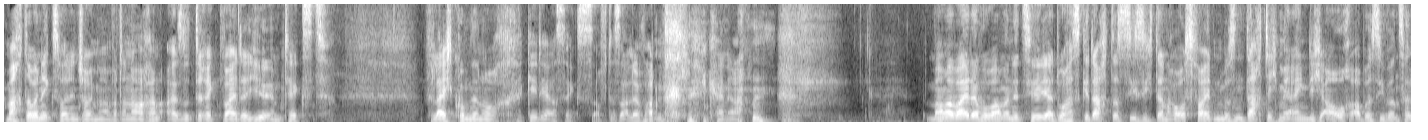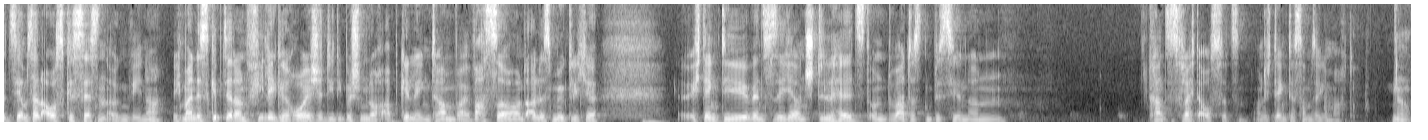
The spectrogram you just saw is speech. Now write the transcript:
Macht aber nichts, weil den schaue ich mir einfach danach an. Also direkt weiter hier im Text. Vielleicht kommt ja noch GTA 6, auf das alle warten. Keine Ahnung. Machen wir weiter, wo waren wir jetzt hier? Ja, du hast gedacht, dass sie sich dann rausfighten müssen. Dachte ich mir eigentlich auch, aber sie, halt, sie haben es halt ausgesessen irgendwie, ne? Ich meine, es gibt ja dann viele Geräusche, die die bestimmt auch abgelenkt haben, weil Wasser und alles Mögliche ich denke, wenn du dich dann still hältst und wartest ein bisschen, dann kannst du es vielleicht aussetzen. Und ich denke, das haben sie gemacht. Ja.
